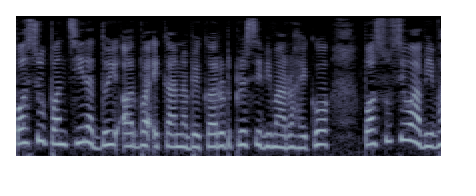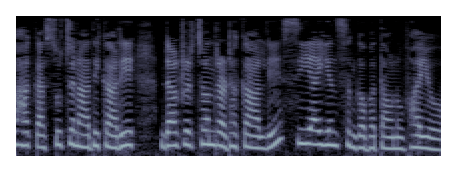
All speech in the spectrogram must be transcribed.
पशुपन्छी र दुई अर्ब एकानब्बे करोड़ कृषि बीमा रहेको पशु सेवा विभागका सूचना अधिकारी डाक्टर चन्द्र ढकालले सीआईएनसँग बताउनुभयो।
